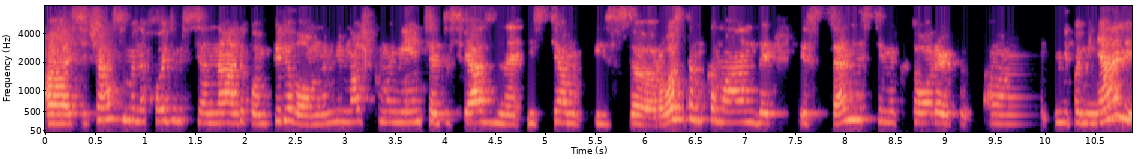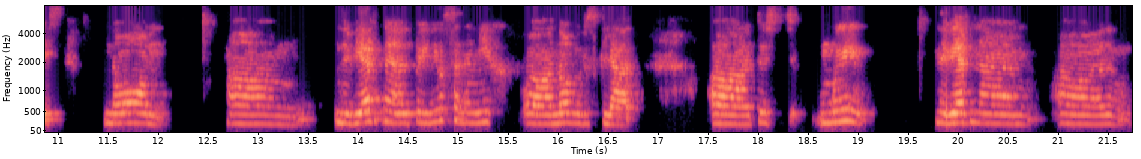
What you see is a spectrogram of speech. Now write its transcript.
А сейчас мы находимся на таком переломном немножко моменте. Это связано и с тем, и с ростом команды, и с ценностями, которые э, не поменялись, но, э, наверное, появился на них новый взгляд. То есть мы, наверное, э,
